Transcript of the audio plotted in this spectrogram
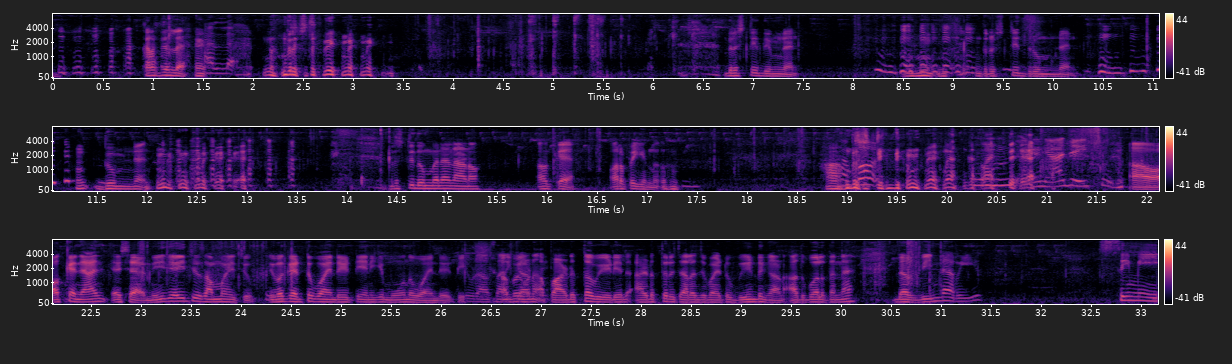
കറക്റ്റ് അല്ലേ. ദൃഷ്ടി ദിമ്നൻ ദൃഷ്ടി ദിമ്നൻ. ദൃഷ്ടി ദ്രുമ്നൻ ദുമ്നൻ ദൃഷ്ടി ദുമ്മനാണോ ഓക്കെ ഉറപ്പിക്കുന്നു. ആ ഓക്കെ ഞാൻ നീ ജയിച്ചു സമ്മതിച്ചു. ഇവക്ക് എട്ട് പോയിന്റ് കിട്ടി എനിക്ക് മൂന്ന് പോയിന്റ് കിട്ടി. ഇവിടെ അവസാനിക്കുകയാണ്. അപ്പോൾ അടുത്ത വീഡിയോയിൽ അടുത്തൊരു ചലഞ്ചുമായിട്ട് വീണ്ടും കാണാം. അതുപോലെ തന്നെ the winner is Simi.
